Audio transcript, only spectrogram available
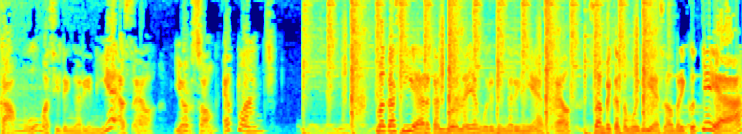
Kamu masih dengerin YSL, Your Song at Lunch. Makasih ya rekan Buana yang udah dengerin YSL. Sampai ketemu di YSL berikutnya ya.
